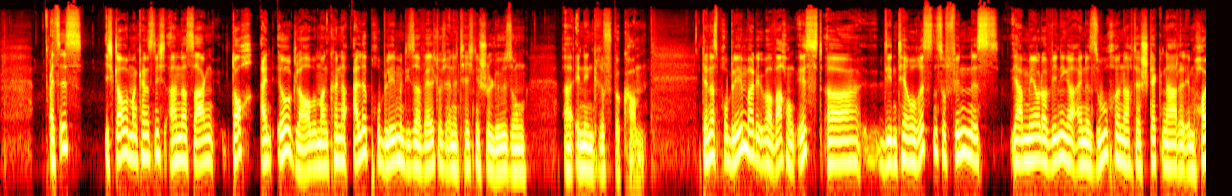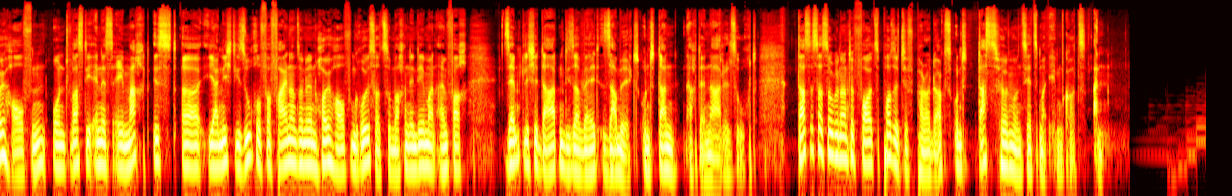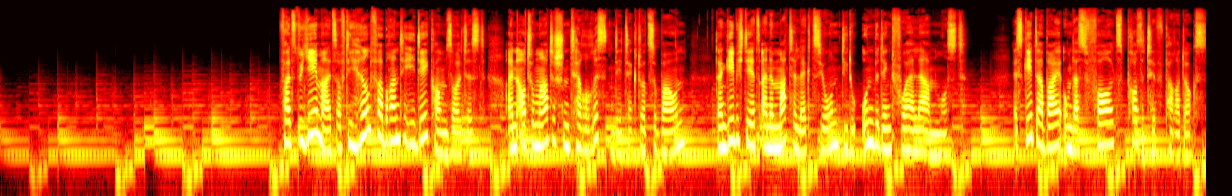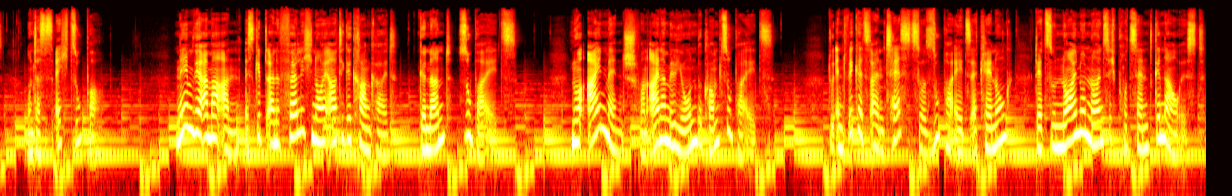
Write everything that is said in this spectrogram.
Es ist, ich glaube, man kann es nicht anders sagen, doch ein Irrglaube, man könne alle Probleme dieser Welt durch eine technische Lösung äh, in den Griff bekommen. Denn das Problem bei der Überwachung ist, äh, den Terroristen zu finden, ist ja mehr oder weniger eine Suche nach der Stecknadel im Heuhaufen. Und was die NSA macht, ist äh, ja nicht die Suche verfeinern, sondern den Heuhaufen größer zu machen, indem man einfach sämtliche Daten dieser Welt sammelt und dann nach der Nadel sucht. Das ist das sogenannte False Positive Paradox und das hören wir uns jetzt mal eben kurz an. Falls du jemals auf die hirnverbrannte Idee kommen solltest, einen automatischen Terroristendetektor zu bauen, dann gebe ich dir jetzt eine Mathe-Lektion, die du unbedingt vorher lernen musst. Es geht dabei um das False Positive Paradox. Und das ist echt super. Nehmen wir einmal an, es gibt eine völlig neuartige Krankheit, genannt Super-AIDS. Nur ein Mensch von einer Million bekommt Super-AIDS. Du entwickelst einen Test zur Super-AIDS-Erkennung, der zu 99 Prozent genau ist.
